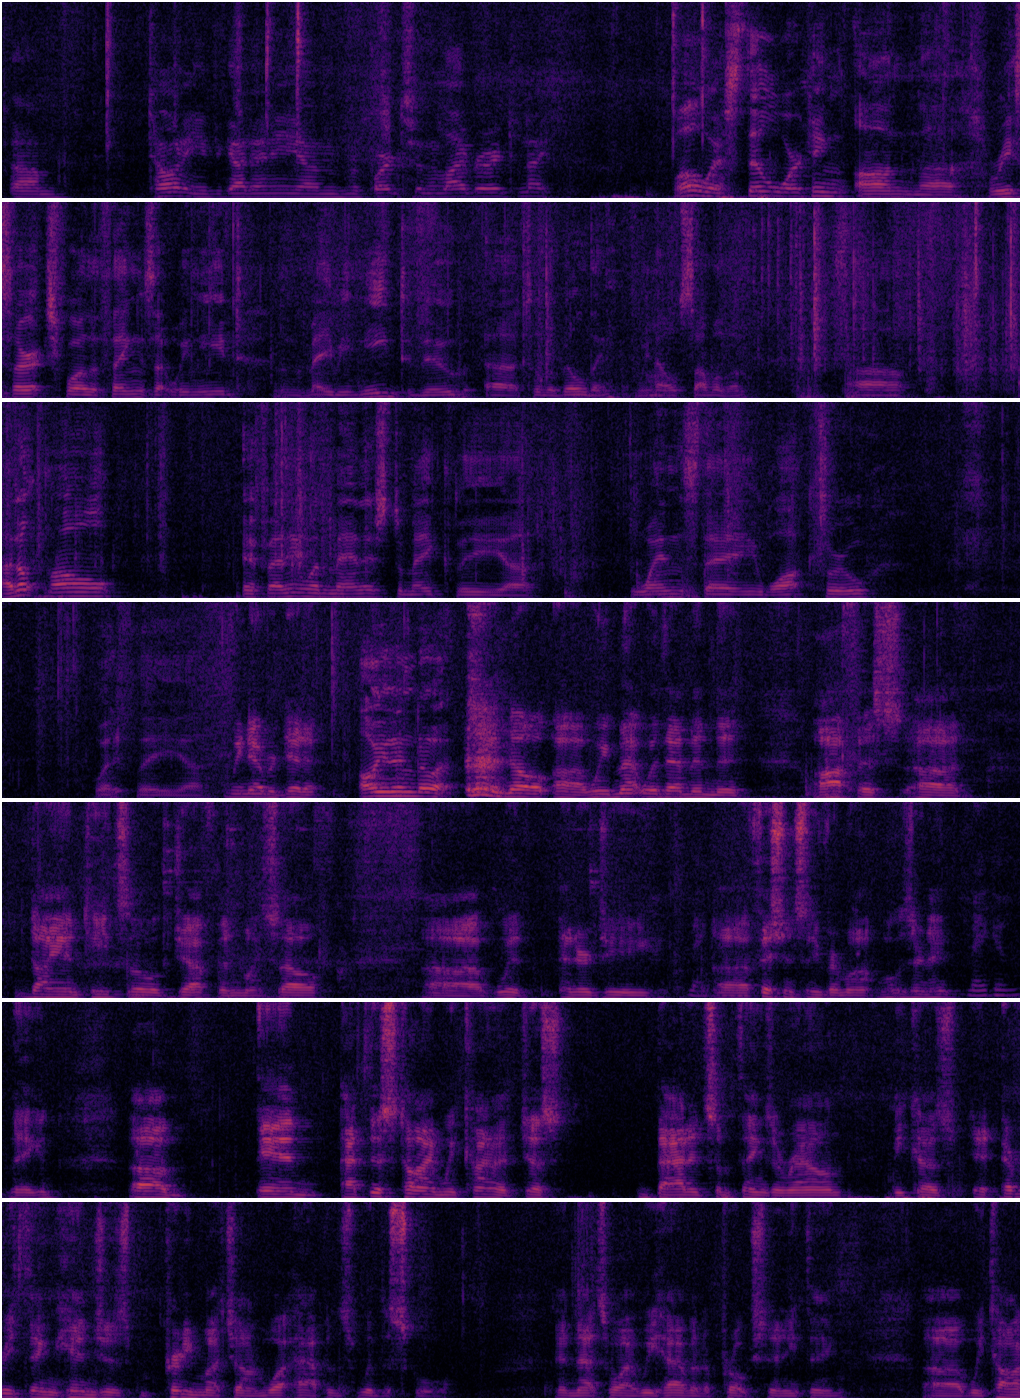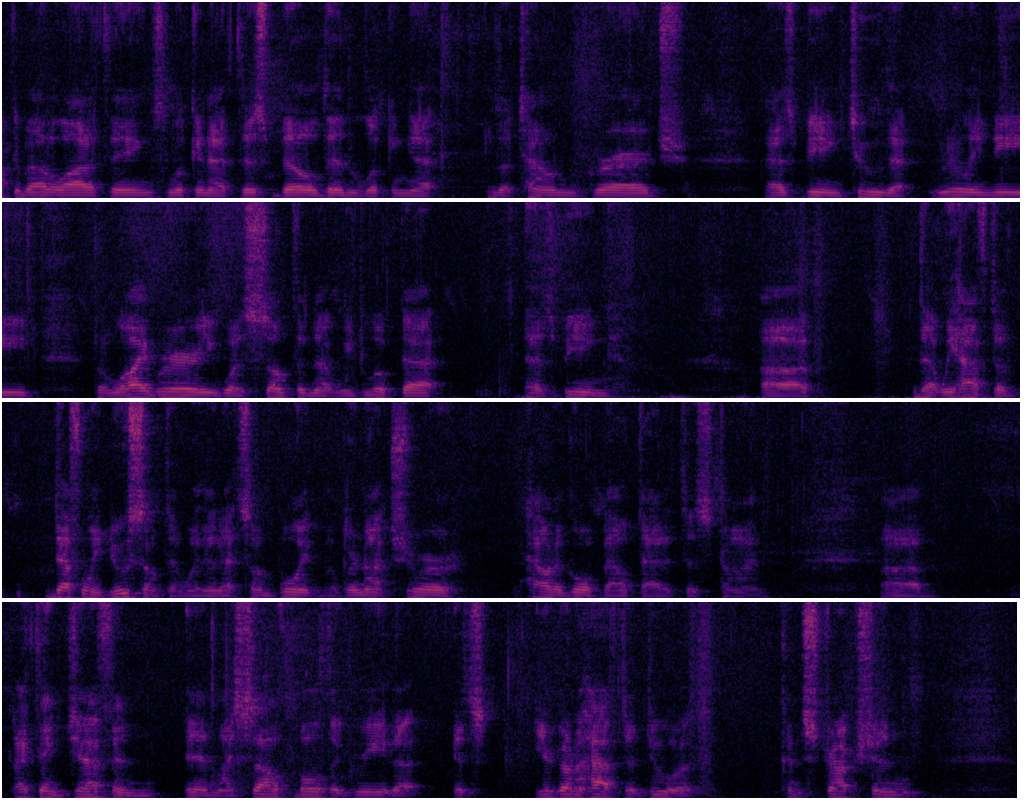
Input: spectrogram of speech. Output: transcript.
Um, Tony, have you got any, um, reports from the library tonight? Well, we're still working on uh, research for the things that we need, and maybe need to do uh, to the building. We know some of them. Uh, I don't know if anyone managed to make the uh, Wednesday walkthrough with the, uh, We never did it. oh, you didn't do it? No, uh, we met with them in the office, uh, Diane Tietzel, Jeff and myself, uh, with Energy, uh, Efficiency Vermont, what was her name? Megan? Megan. Um, and at this time, we kind of just batted some things around because it, everything hinges pretty much on what happens with the school. And that's why we haven't approached anything. Uh, we talked about a lot of things, looking at this building, looking at the town garage as being two that really need. The library was something that we looked at as being, uh, that we have to definitely do something with it at some point, but we're not sure how to go about that at this time. Uh, I think Jeff and, and myself both agree that it's, you're gonna have to do a construction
